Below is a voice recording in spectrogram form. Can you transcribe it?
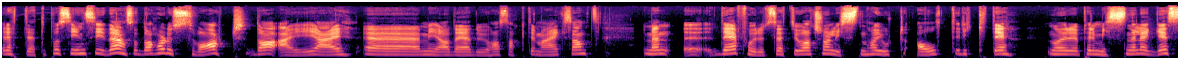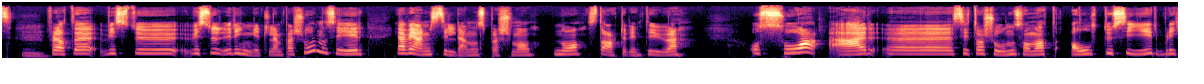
rettigheter på sin side. Altså, da har du svart. Da eier jeg uh, mye av det du har sagt til meg, ikke sant. Men det forutsetter jo at journalisten har gjort alt riktig når premissene legges. For at eh, hvis, du, hvis du ringer til en person og sier 'Jeg vil gjerne stille deg noen spørsmål', nå starter intervjuet. Og så er eh, situasjonen sånn at alt du sier, blir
